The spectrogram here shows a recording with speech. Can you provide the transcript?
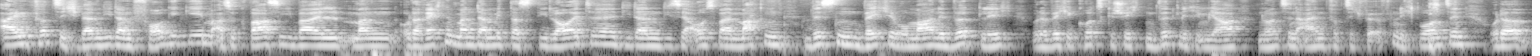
41 werden die dann vorgegeben, also quasi, weil man oder rechnet man damit, dass die Leute, die dann diese Auswahl machen, wissen, welche Romane wirklich oder welche Kurzgeschichten wirklich im Jahr 1941 veröffentlicht worden sind? Oder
